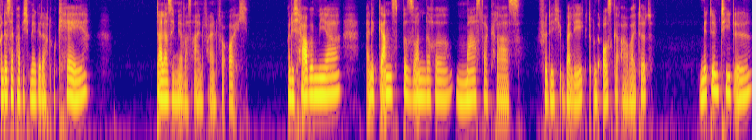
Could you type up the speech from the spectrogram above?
Und deshalb habe ich mir gedacht, okay, da lasse ich mir was einfallen für euch. Und ich habe mir eine ganz besondere Masterclass für dich überlegt und ausgearbeitet mit dem Titel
